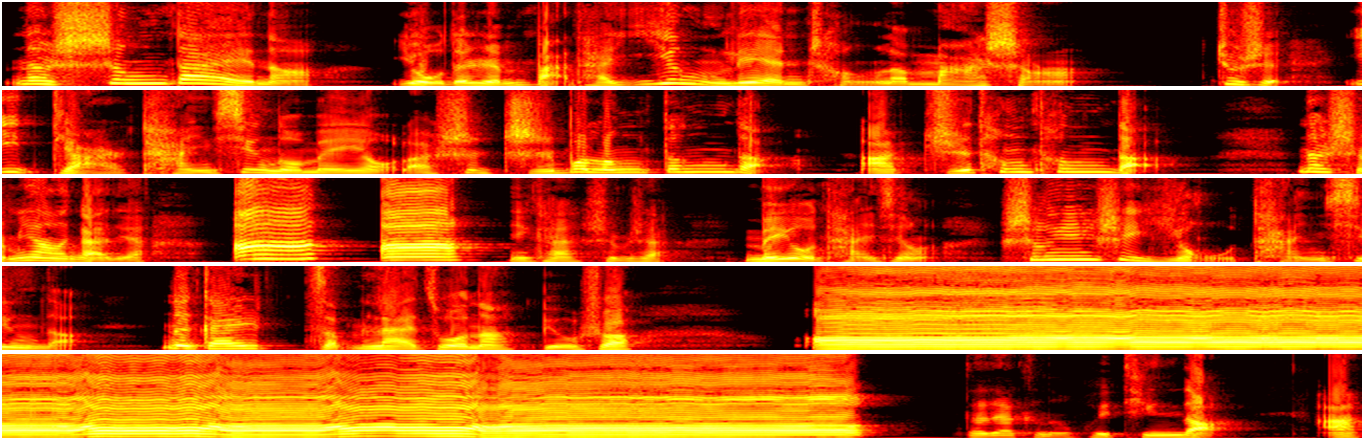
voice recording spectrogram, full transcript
那声带呢？有的人把它硬练成了麻绳。就是一点弹性都没有了，是直不楞登的啊，直腾腾的。那什么样的感觉啊啊？你看是不是没有弹性了？声音是有弹性的，那该怎么来做呢？比如说啊，大家可能会听到啊。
